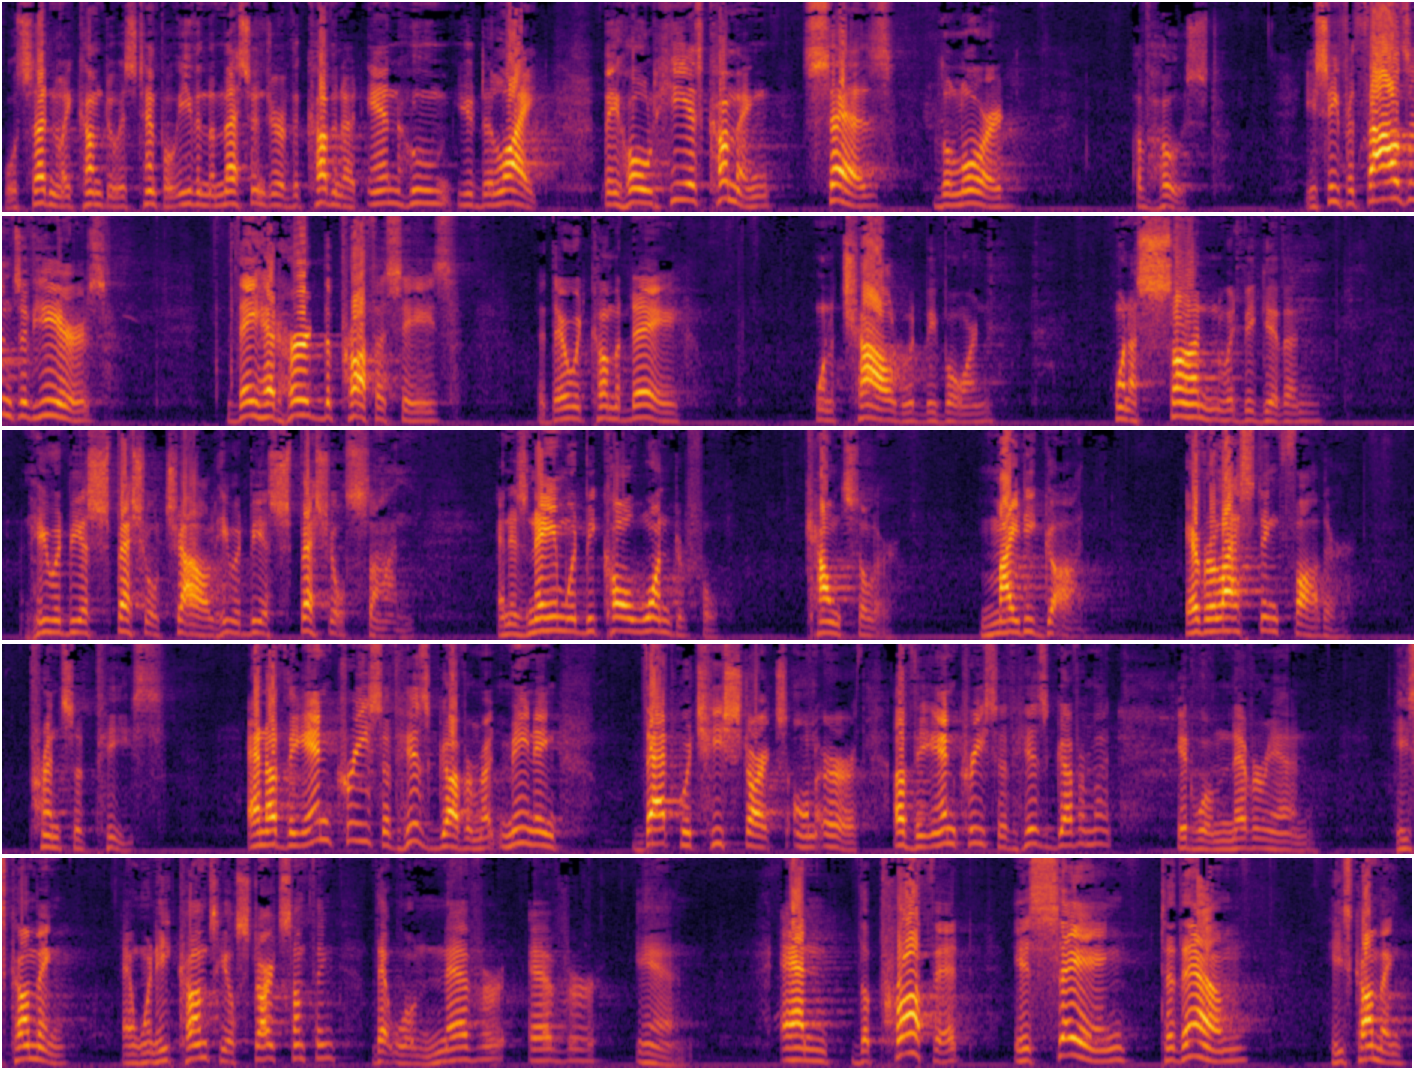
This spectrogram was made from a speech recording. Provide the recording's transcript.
will suddenly come to his temple, even the messenger of the covenant in whom you delight. Behold, he is coming, says the Lord of hosts. You see, for thousands of years, they had heard the prophecies that there would come a day when a child would be born, when a son would be given, and he would be a special child, he would be a special son, and his name would be called Wonderful, Counselor, Mighty God, Everlasting Father, Prince of Peace. And of the increase of his government, meaning that which he starts on earth, of the increase of his government, it will never end. He's coming, and when he comes, he'll start something that will never, ever end. And the prophet is saying to them, He's coming.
